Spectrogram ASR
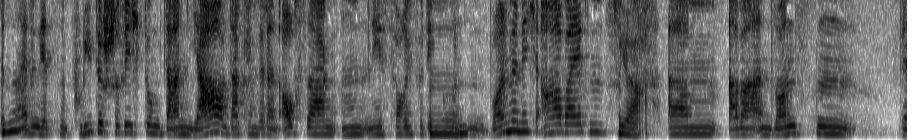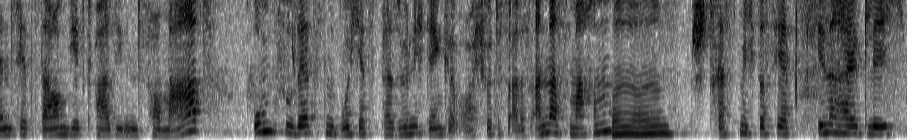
es sei mhm. denn jetzt eine politische Richtung, dann ja. Und da können wir dann auch sagen, mh, hm, nee, sorry, für den mhm. Kunden wollen wir nicht arbeiten. Ja. Ähm, aber ansonsten, wenn es jetzt darum geht, quasi ein Format umzusetzen, wo ich jetzt persönlich denke, oh, ich würde das alles anders machen, mhm. stresst mich das jetzt inhaltlich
